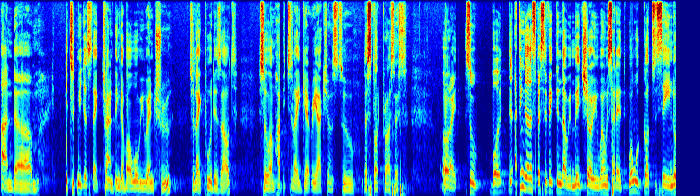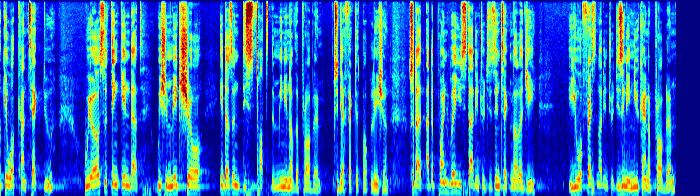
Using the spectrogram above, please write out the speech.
And um, it took me just like trying to think about what we went through to like pull this out. So I'm happy to like get reactions to the thought process. All right, so but I think the other specific thing that we made sure when we started, when we got to saying, okay, what can tech do? We are also thinking that we should make sure it doesn't distort the meaning of the problem to the affected population. So that at the point where you start introducing technology, you are first not introducing a new kind of problem,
